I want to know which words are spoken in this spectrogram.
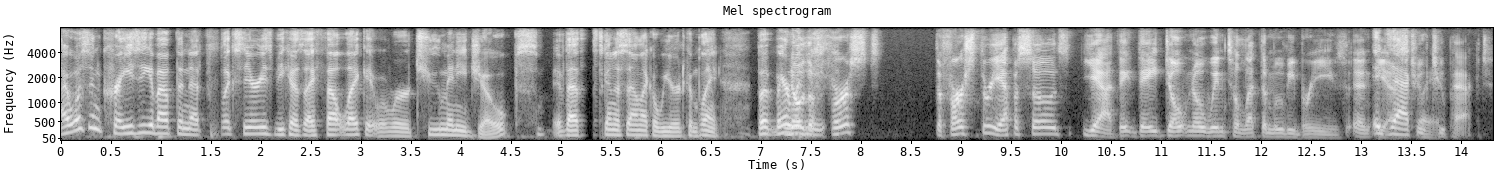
I wasn't crazy about the Netflix series because I felt like it were too many jokes. If that's going to sound like a weird complaint, but bear no, with the me. first the first three episodes, yeah, they they don't know when to let the movie breathe, and Exactly. yeah, it's too too packed.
